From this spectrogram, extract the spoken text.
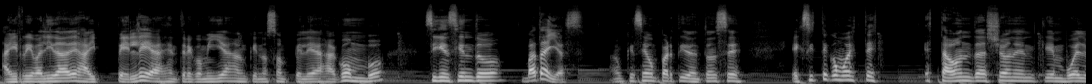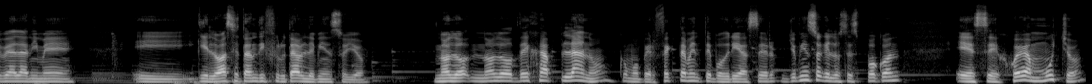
hay rivalidades, hay peleas, entre comillas, aunque no son peleas a combo, siguen siendo batallas, aunque sea un partido. Entonces, existe como este, esta onda shonen que envuelve al anime y que lo hace tan disfrutable, pienso yo. No lo, no lo deja plano, como perfectamente podría ser. Yo pienso que los Spokon eh, se juegan mucho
